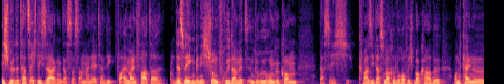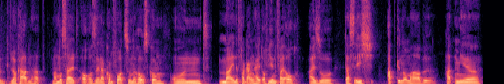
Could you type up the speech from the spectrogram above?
Ich würde tatsächlich sagen, dass das an meinen Eltern liegt, vor allem mein Vater. Deswegen bin ich schon früh damit in Berührung gekommen, dass ich quasi das mache, worauf ich Bock habe und keine Blockaden habe. Man muss halt auch aus seiner Komfortzone rauskommen und meine Vergangenheit auf jeden Fall auch. Also, dass ich abgenommen habe, hat mir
